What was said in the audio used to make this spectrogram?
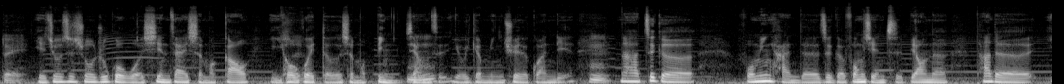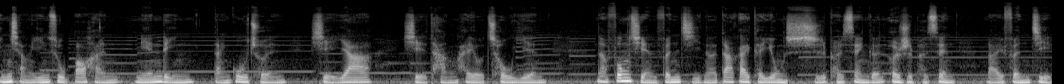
对，也就是说，如果我现在什么高，以后会得什么病，这样子有一个明确的关联。嗯，那这个佛明罕的这个风险指标呢，它的影响因素包含年龄、胆固醇、血压、血糖，还有抽烟。那风险分级呢，大概可以用十 percent 跟二十 percent 来分界。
